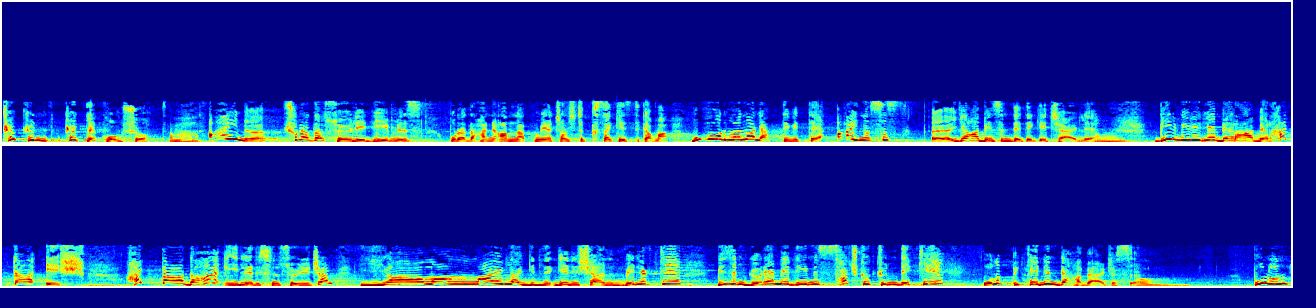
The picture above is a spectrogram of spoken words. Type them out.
kökün kökle komşu. Tamam. Aynı şurada söylediğimiz, burada hani anlatmaya çalıştık kısa kestik ama bu hormonal aktivite aynısı e, yağ bezinde de geçerli. Tamam. Birbiriyle beraber hatta eş. Hatta daha ilerisini söyleyeceğim. Yağlanmayla gelişen belirti bizim göremediğimiz saç kökündeki olup bitenin de habercisi. Bunun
